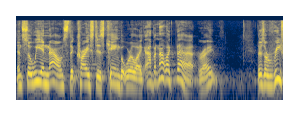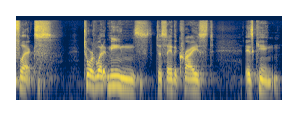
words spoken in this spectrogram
And so we announce that Christ is king, but we're like, ah, but not like that, right? There's a reflex toward what it means to say that Christ is king.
